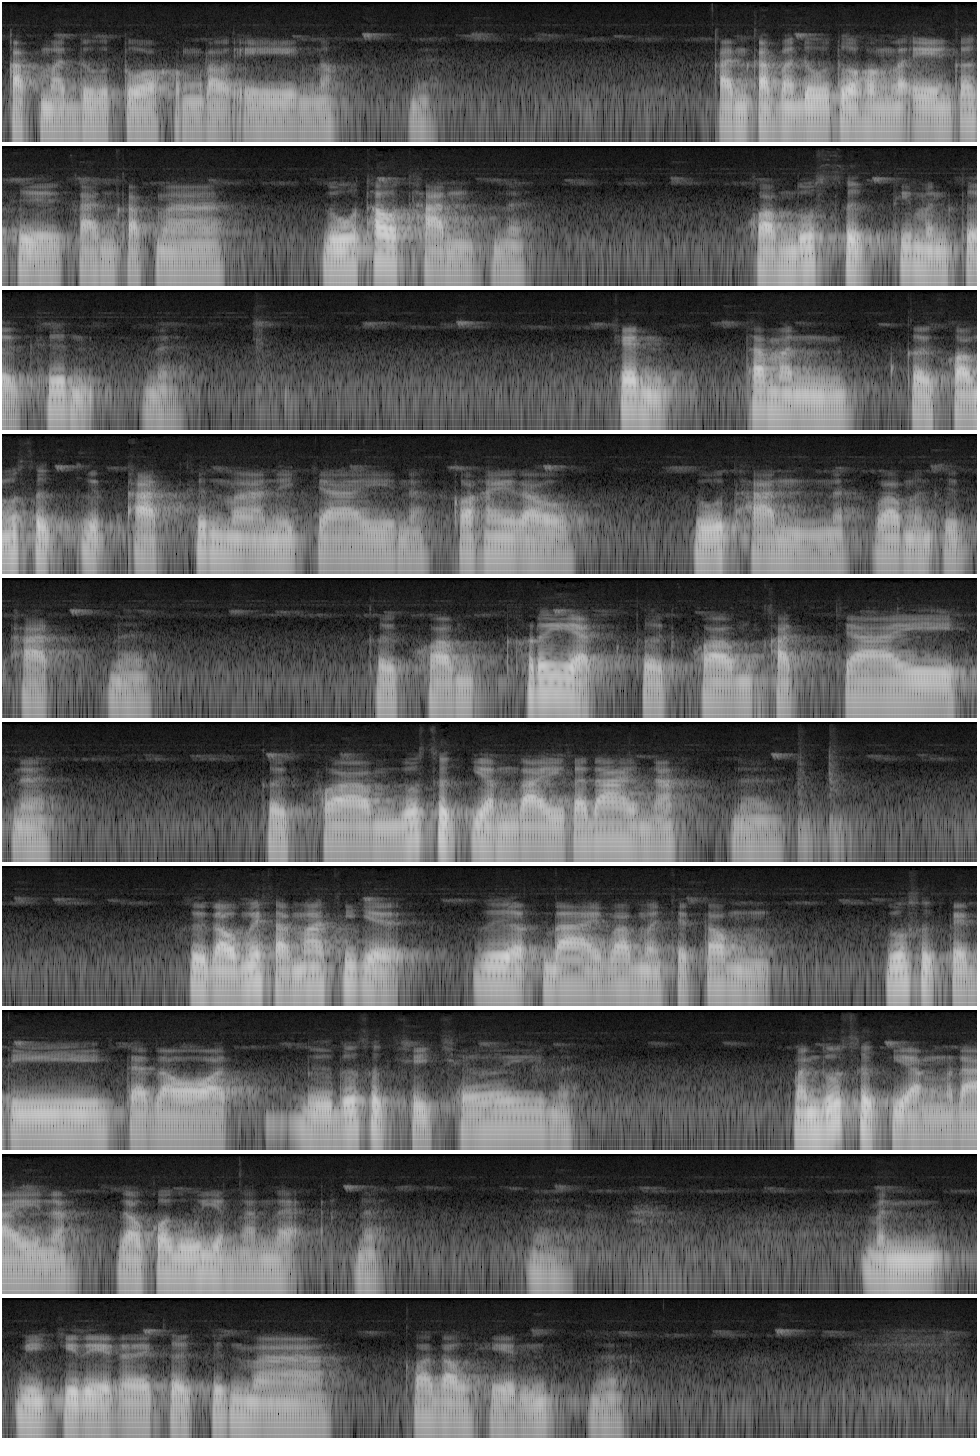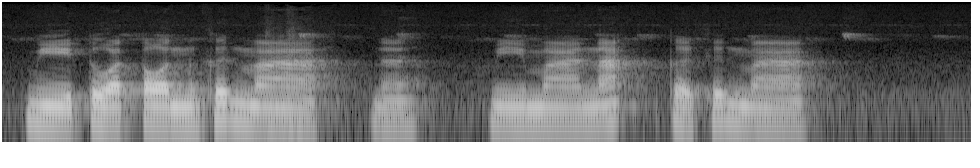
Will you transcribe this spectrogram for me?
กลับมาดูตัวของเราเองเนาะการกลับมาดูตัวของเราเองก็คือการกลับมา รู้เท่าทันนะความรู้สึกที่มันเกิดขึ้นนะเช่นถ้ามันเกิดความรู้สึกอึดอัดขึ้นมาในใจนะก็ให้เรารู้ทันนะว่ามันอึดอัดนะเกิดความเครียด เกิดความขัดใจนะเกิดความรู้สึกอย่างไรก็ได้นะนะคือเราไม่สามารถที่จะเลือกได้ว่ามันจะต้อง รู้สึกแต่ดีตลอด หรือรู้สึกเฉยๆนะมันรู้สึกอย่างไรนะเราก็รู้อย่างนั้นแหละนะนะมันมีกิเลสอะไรเกิดขึ้นมา ก็เราเห็นนะมีตัวตนขึ้นมานะมีมานะเกิดขึ้นมา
